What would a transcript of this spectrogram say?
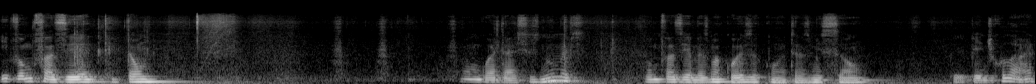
E vamos fazer, então, vamos guardar esses números. Vamos fazer a mesma coisa com a transmissão perpendicular.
